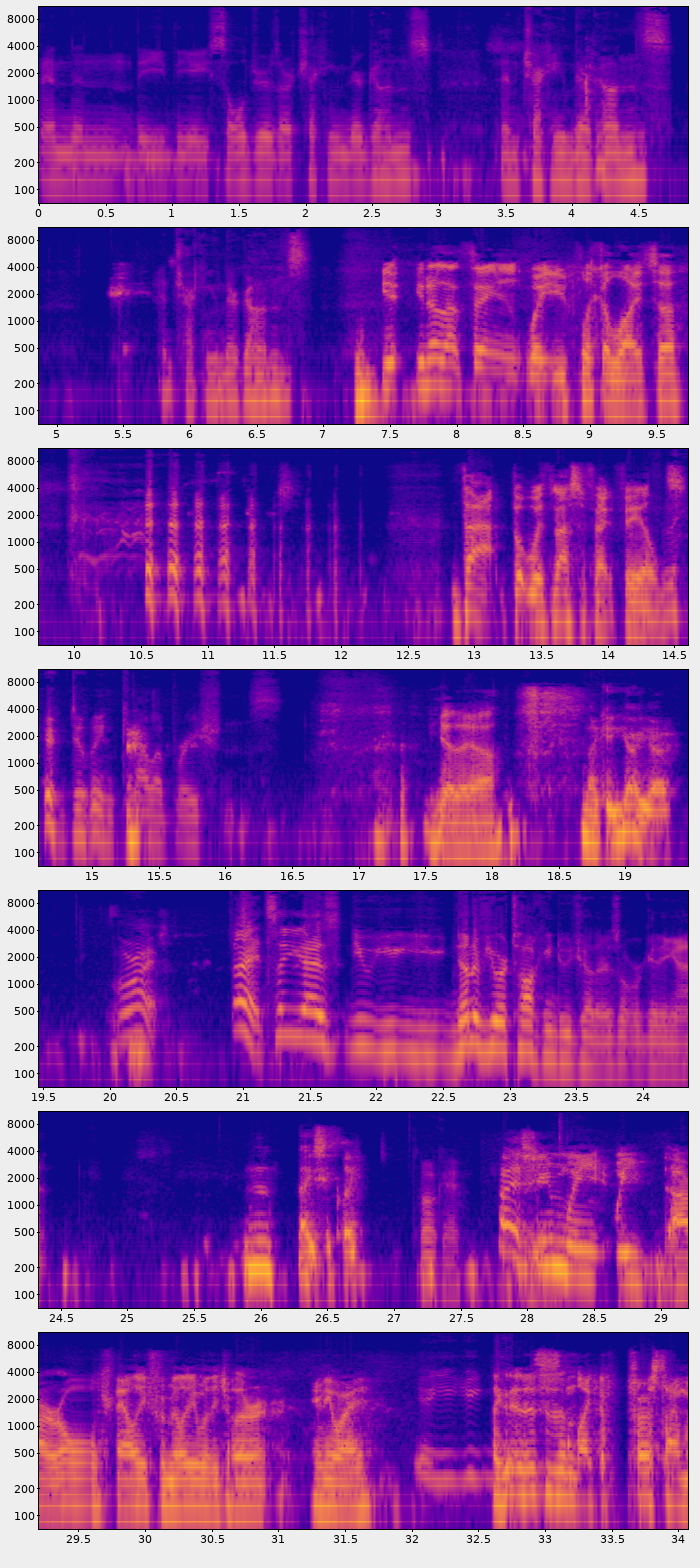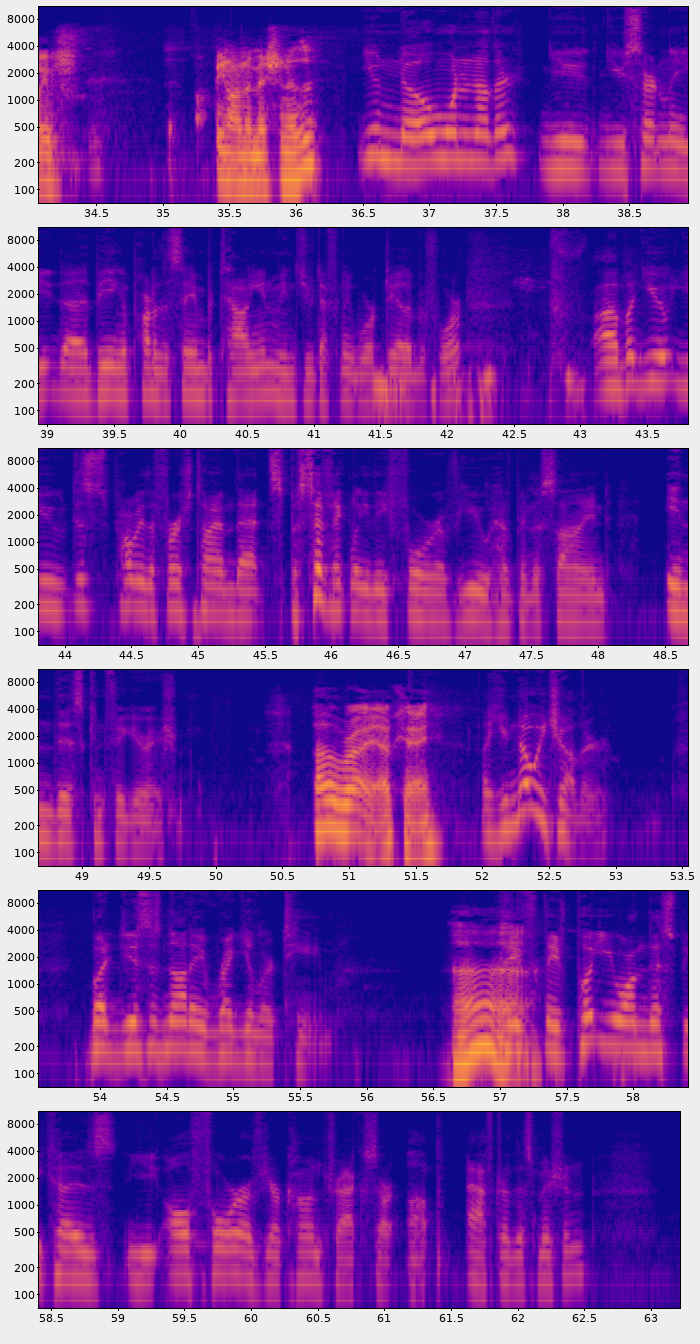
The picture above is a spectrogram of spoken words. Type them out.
And then the the soldiers are checking their guns and checking their guns and checking their guns. You, you know that thing where you flick a lighter? that, but with Mass Effect fields. They're doing calibrations. Yeah, they are. Like a yo-yo. All right. All right. So you guys, you, you you none of you are talking to each other. Is what we're getting at. Mm, basically. Okay. I assume we, we are all fairly familiar with each other anyway. You you, you, Like this isn't like the first time we've been on a mission, is it? You know one another. You you certainly uh, being a part of the same battalion means you definitely worked together before. Uh, but you you this is probably the first time that specifically the four of you have been assigned in this configuration. Oh, right, okay. Like you know each other, but this is not a regular team. Ah. They've they've put you on this because you, all four of your contracts are up after this mission,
